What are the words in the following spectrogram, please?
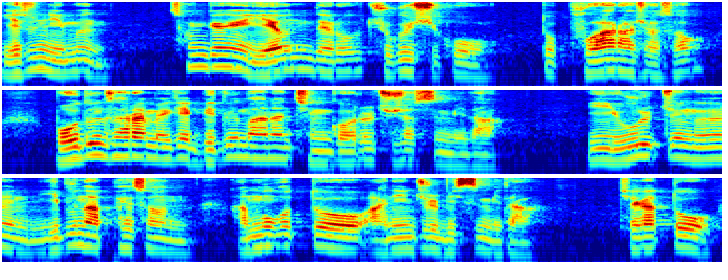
예수님은 성경의 예언대로 죽으시고 또 부활하셔서 모든 사람에게 믿을 만한 증거를 주셨습니다. 이 우울증은 이분 앞에선 아무것도 아닌 줄 믿습니다. 제가 또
